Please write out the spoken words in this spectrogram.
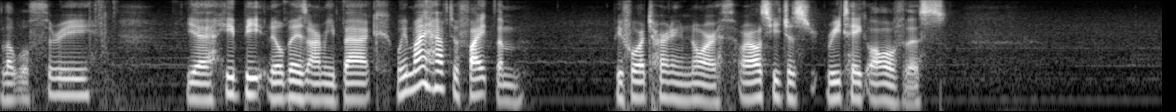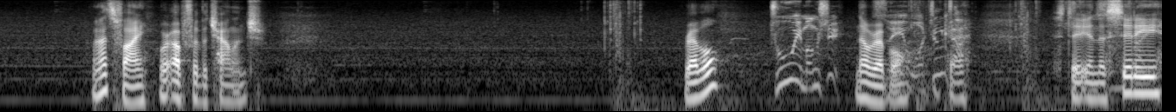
Level 3. Yeah, he beat Liu Bei's army back. We might have to fight them before turning north, or else he just retake all of this. Well, that's fine. We're up for the challenge. Rebel? No rebel. Okay. Stay in the city.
